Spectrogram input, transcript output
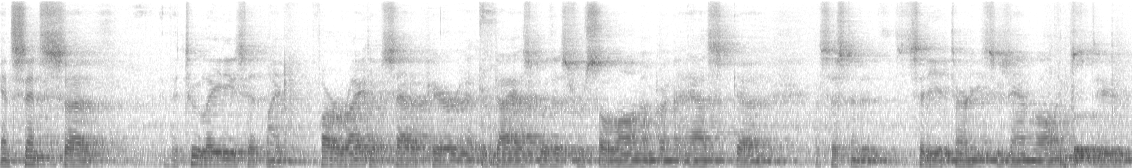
And since uh, the two ladies at my far right have sat up here at the dais with us for so long, I'm going to ask uh, Assistant City Attorney Suzanne Rawlings to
